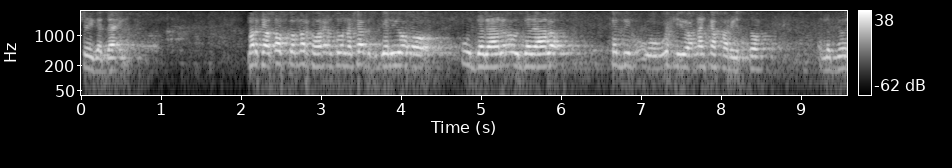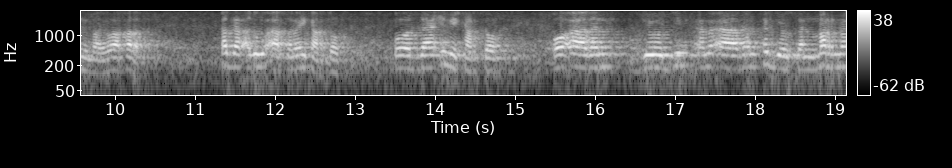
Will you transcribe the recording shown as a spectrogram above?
shayga daa'im marka qofka marka hore intuu nashaad isgeliyo oo uu dadaalo o dadaalo kadib uu wixii oo dhan ka fadhiisto la dooni maayo waa qalad qadar adigu aada samayn karto oo daa'imi karto oo aadan joojin ama aadan ka joogsan marna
